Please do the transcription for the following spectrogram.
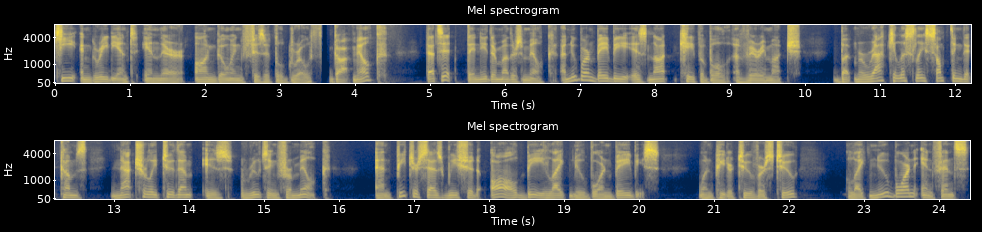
key ingredient in their ongoing physical growth. Got milk? That's it. They need their mother's milk. A newborn baby is not capable of very much but miraculously, something that comes naturally to them is rooting for milk. And Peter says we should all be like newborn babies. 1 Peter 2, verse 2 like newborn infants,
